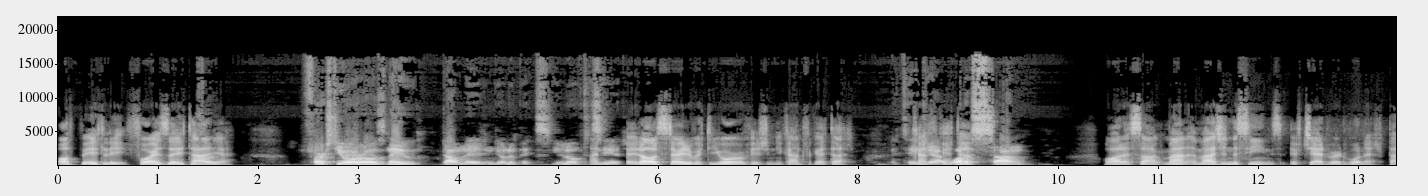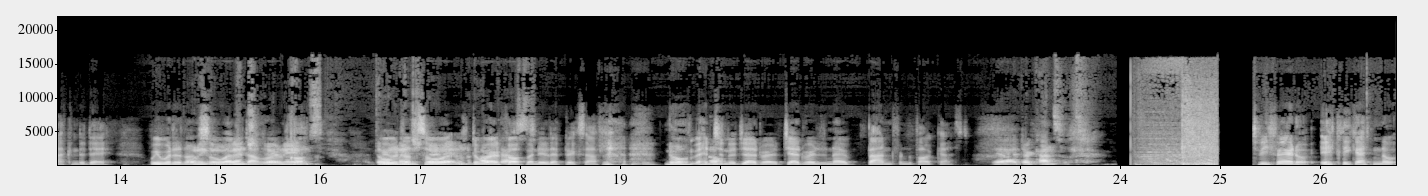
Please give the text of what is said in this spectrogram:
Up Italy, Forza Italia. First Euros now dominating the Olympics. You love to and see it. It all started with the Eurovision. You can't forget that. Is, yeah. What that. a song! What a song, man! Imagine the scenes if Jedward won it back in the day. We would have done Don't so well in that World Cup. Don't we would have done so well the, the World Cup and the Olympics after. no mention no. of Jedward. Jedward is now banned from the podcast. Yeah, they're cancelled. To be fair though, Italy getting the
